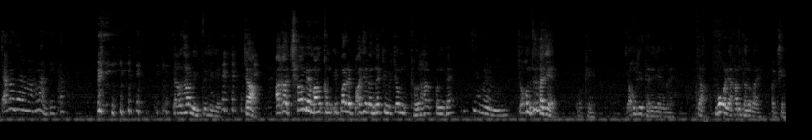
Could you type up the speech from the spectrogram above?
작은 사람은 하면 안 되겠다. 작은 사람이 이쁘지. 자, 아까 처음에만큼 이빨에 빠지는 느낌이 좀 덜 할 건데 음. 조금 덜 하지. 오케이. 조금씩 덜해지는 거야. 자, 목을 약간 들어봐요. 그렇지.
